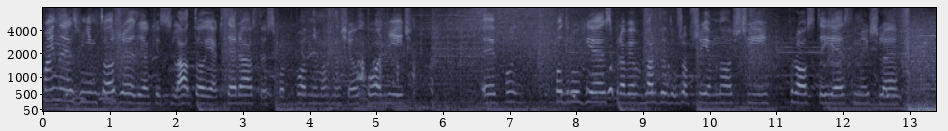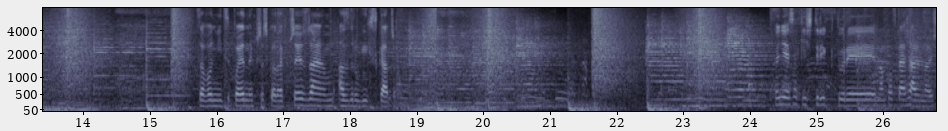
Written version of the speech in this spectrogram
Fajne jest w nim to, że jak jest lato, jak teraz, to jest sport wodny, można się ochłodzić. Y, Po, po drugie sprawia bardzo dużo przyjemności, prosty jest, myślę. Zawodnicy po jednych przeszkodach przejeżdżają, a z drugich skaczą. To nie jest jakiś trik, który mam powtarzalność,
